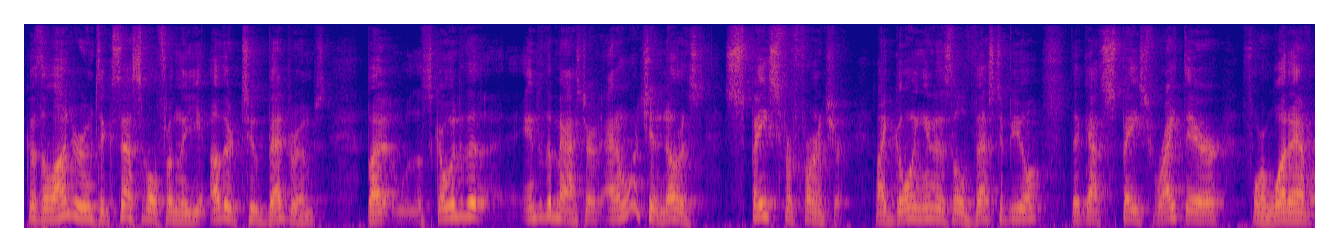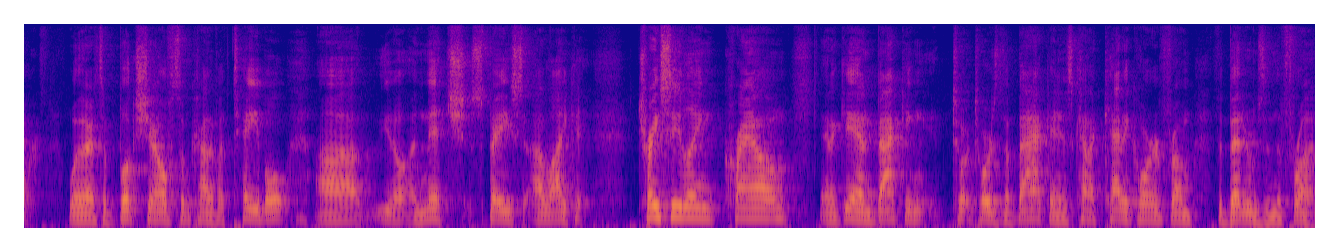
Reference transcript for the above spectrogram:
because the laundry room is accessible from the other two bedrooms. But let's go into the into the master, and I want you to notice space for furniture. Like going into this little vestibule, they've got space right there for whatever, whether it's a bookshelf, some kind of a table, uh, you know, a niche space. I like it tray ceiling, crown, and again, backing towards the back and it's kind of catty cornered from the bedrooms in the front.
